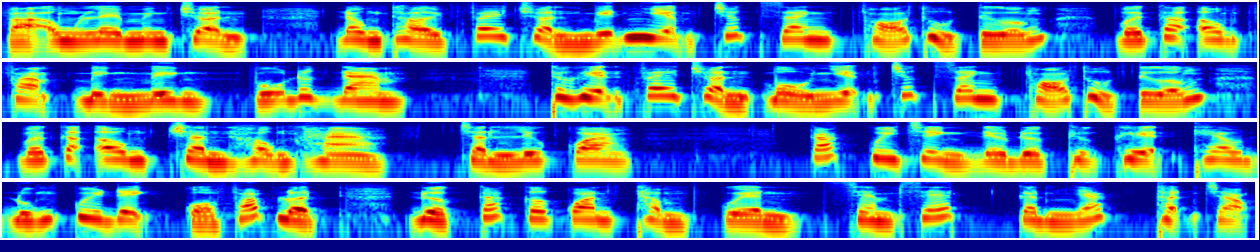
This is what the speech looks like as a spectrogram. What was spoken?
và ông Lê Minh Chuẩn, đồng thời phê chuẩn miễn nhiệm chức danh Phó Thủ tướng với các ông Phạm Bình Minh, Vũ Đức Đam. Thực hiện phê chuẩn bổ nhiệm chức danh Phó Thủ tướng với các ông Trần Hồng Hà, Trần Lưu Quang. Các quy trình đều được thực hiện theo đúng quy định của pháp luật, được các cơ quan thẩm quyền xem xét, cân nhắc thận trọng.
